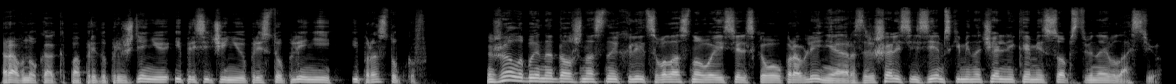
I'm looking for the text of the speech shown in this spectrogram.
равно как по предупреждению и пресечению преступлений и проступков. Жалобы на должностных лиц волостного и сельского управления разрешались земскими начальниками собственной властью.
